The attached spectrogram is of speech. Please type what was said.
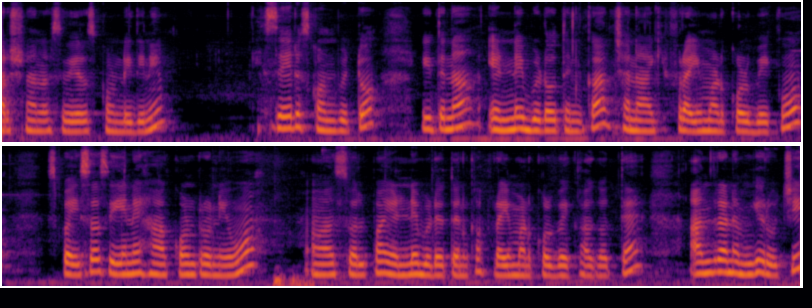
ಅರಶಿನ ಸೇರಿಸ್ಕೊಂಡಿದ್ದೀನಿ. ಸೇರಿಸ್ಕೊಂಡ್ಬಿಟ್ಟು ಇದನ್ನು ಎಣ್ಣೆ ಬಿಡೋ ತನಕ ಚೆನ್ನಾಗಿ ಫ್ರೈ ಮಾಡ್ಕೊಳ್ಬೇಕು. ಸ್ಪೈಸಸ್ ಏನೇ ಹಾಕ್ಕೊಂಡ್ರು ನೀವು ಸ್ವಲ್ಪ ಎಣ್ಣೆ ಬಿಡೋ ತನಕ ಫ್ರೈ ಮಾಡ್ಕೊಳ್ಬೇಕಾಗುತ್ತೆ. ಅಂದರೆ ನಮಗೆ ರುಚಿ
